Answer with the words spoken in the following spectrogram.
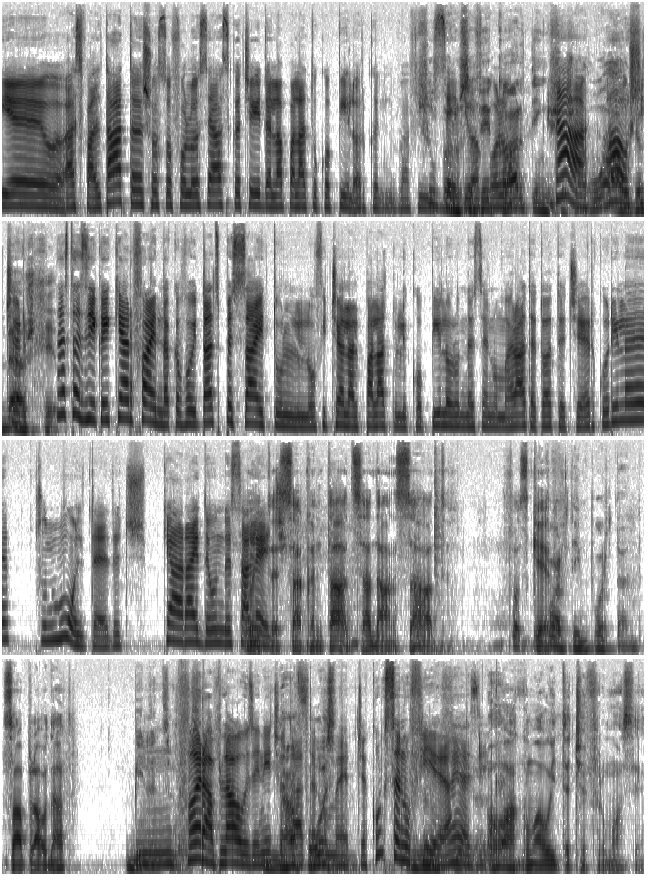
e asfaltată și o să o folosească cei de la Palatul Copilor când va fi Super, sediu o să fie acolo. karting și da, așa. Wow, au și de-abia cer. aștept. De asta zic că e chiar fain. Dacă vă uitați pe site-ul oficial al Palatului Copilor, unde se numerate toate cercurile, sunt multe. Deci chiar ai de unde să Uite, alegi. s-a cântat, s-a dansat. A fost chef. Foarte important. S-a aplaudat? Bineînțeles. Mm, Fără aplauze niciodată nu fost. merge. Cum să nu Nu fie? să nu Aia fie, zic. Oh, acum uite ce frumos e.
